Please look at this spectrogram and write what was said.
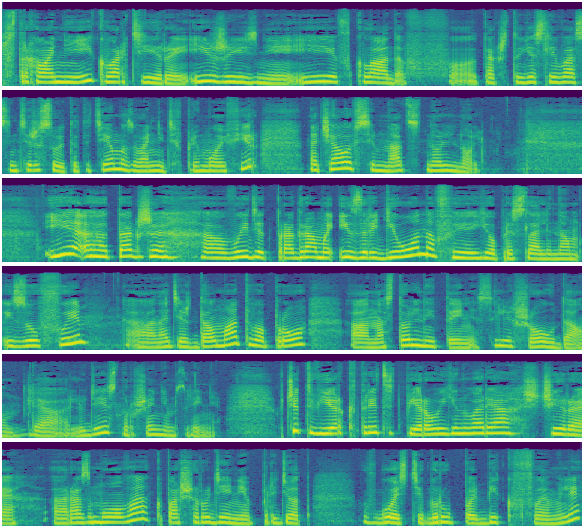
страховании и квартиры, и жизни, и вкладов. Так что, если вас интересует эта тема, звоните в прямой эфир. Начало в 17.00. И э, также э, выйдет программа из регионов, ее прислали нам из Уфы. А, Надежда Долматова про а, настольный теннис или шоу-даун для людей с нарушением зрения. В четверг, 31 января, щирая размова. К Паше Рудене придет в гости группа Big Family.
